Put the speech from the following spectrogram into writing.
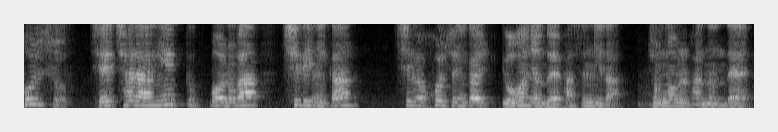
홀수 제 차량이 끝번호가 7이니까 7 홀수니까 요번 연도에 받습니다. 점검을 받는데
